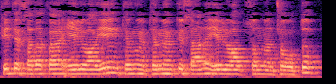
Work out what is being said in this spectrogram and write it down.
фитр садака элүү эң төмөнкү саны элүү алты сомдон чогулттук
